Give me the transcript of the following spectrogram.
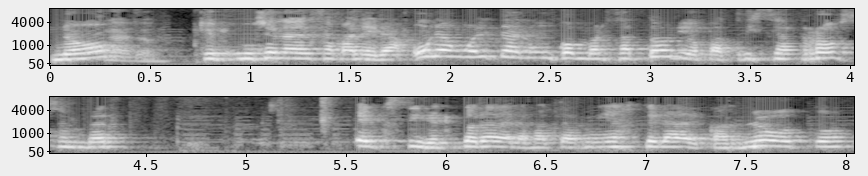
¿no? Claro. Que funciona de esa manera. Una vuelta en un conversatorio, Patricia Rosenberg, ex directora de la maternidad Estela de Carlotto,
